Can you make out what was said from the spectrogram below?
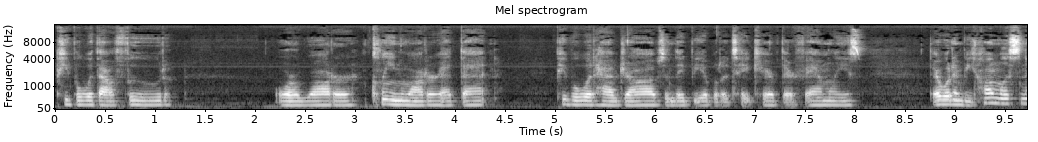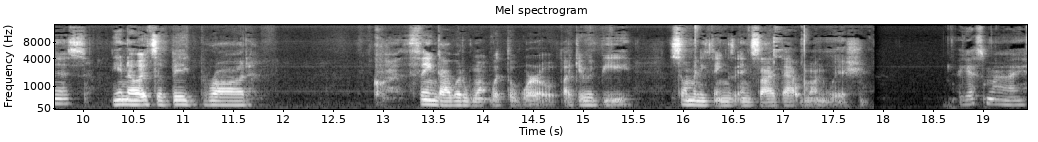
people without food or water clean water at that people would have jobs and they'd be able to take care of their families. There wouldn't be homelessness. You know, it's a big, broad thing I would want with the world. Like, it would be so many things inside that one wish. I guess my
